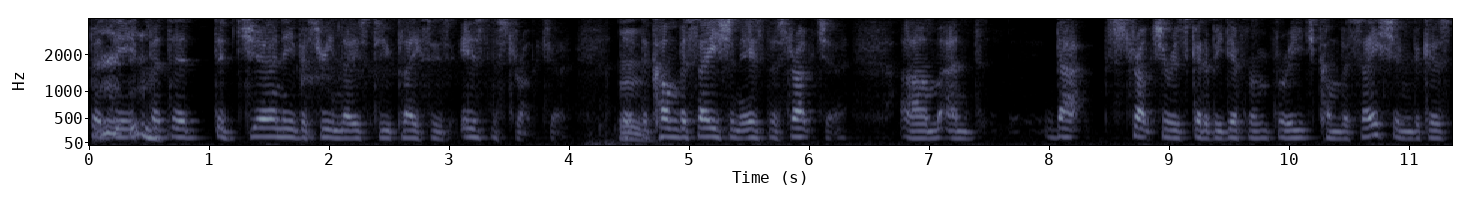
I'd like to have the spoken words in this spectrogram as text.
but the but the the journey between those two places is the structure. The, the conversation is the structure, um, and that structure is going to be different for each conversation because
